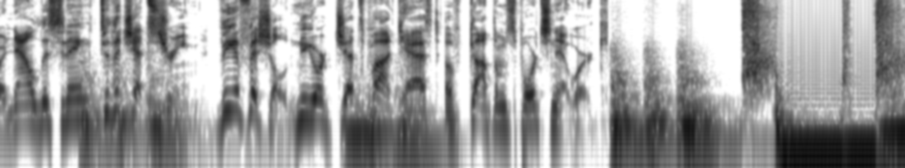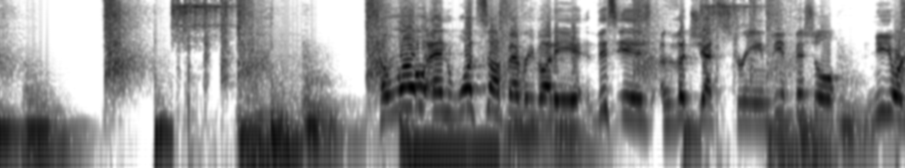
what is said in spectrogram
are now listening to the Jets Stream, the official New York Jets podcast of Gotham Sports Network. And what's up, everybody? This is the Jets Stream, the official New York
